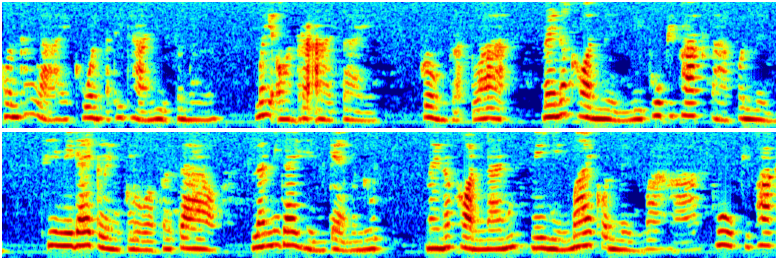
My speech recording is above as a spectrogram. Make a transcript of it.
คนทั้งหลายควรอธิษฐานอยู่เสมอ ไม่อ่อนระอาใจ พระองค์ตรัสว่าในนครหนึ่งมีผู้พิพากษาคนหนึ่ง ที่ไม่ได้เกรงกลัวพระเจ้า และไม่ได้เห็นแก่มนุษย์ ในนครนั้นมีหญิงไม่ายคนหนึ่งมาหาผู้พิพาก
